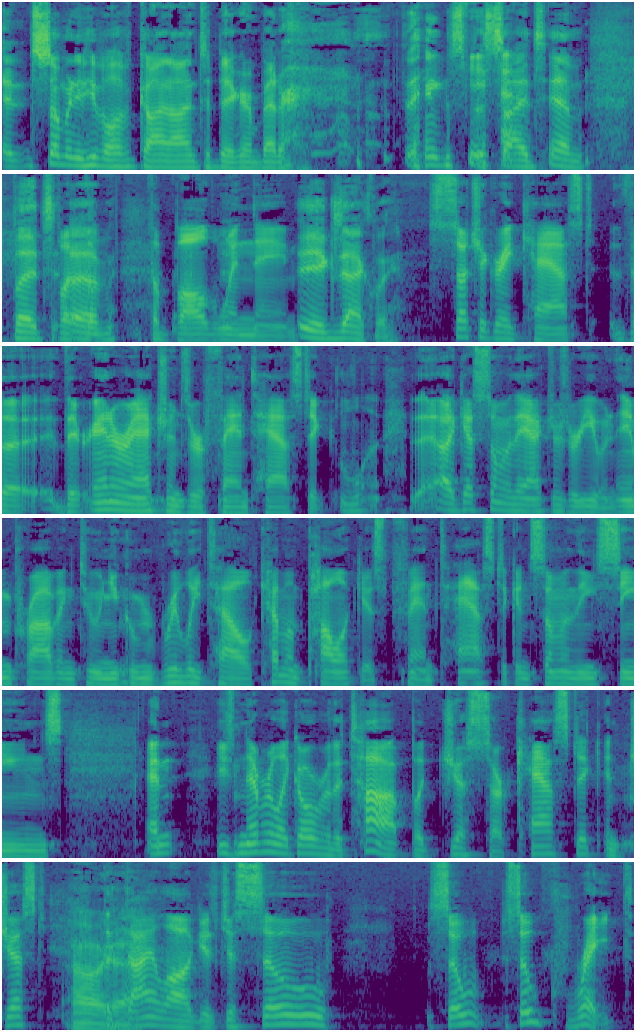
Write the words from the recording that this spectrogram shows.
and so many people have gone on to bigger and better things besides him. But, But um, the, the Baldwin name, exactly. such a great cast. The their interactions are fantastic. I guess some of the actors are even improving too, and you can really tell Kevin Pollak is fantastic in some of these scenes. And he's never like over the top, but just sarcastic and just Oh, the yeah. dialogue is just so so so great.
